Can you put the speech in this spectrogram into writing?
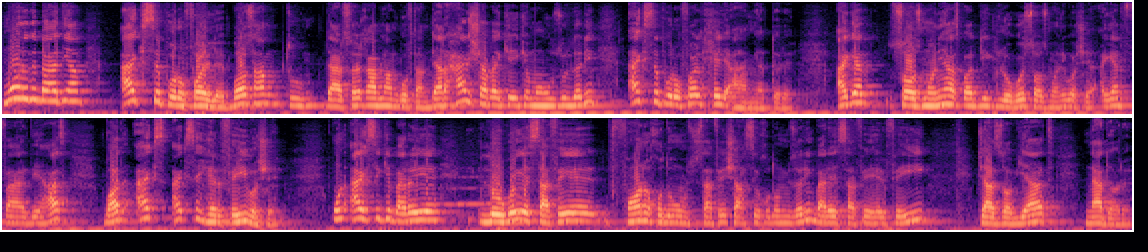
مورد بعدی هم عکس پروفایل باز هم تو درسای قبل هم گفتم در هر شبکه‌ای که ما حضور داریم عکس پروفایل خیلی اهمیت داره. اگر سازمانی هست باید یک لوگو سازمانی باشه. اگر فردی هست باید عکس عکس حرفه‌ای باشه. اون عکسی که برای لوگوی صفحه فان خودمون صفحه شخصی خودمون می‌ذاریم برای صفحه حرفه‌ای جذابیت نداره.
